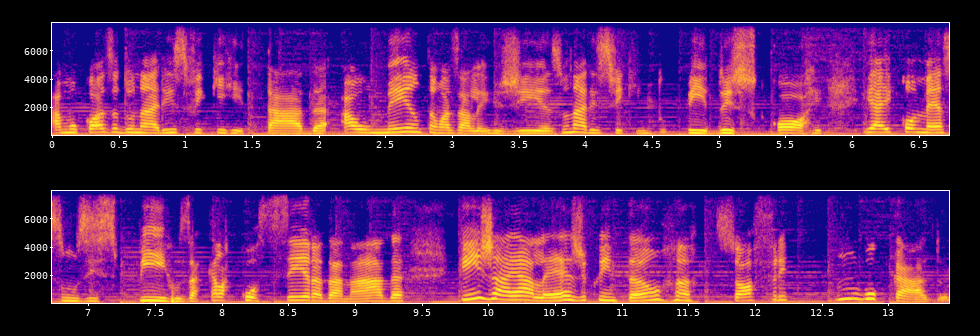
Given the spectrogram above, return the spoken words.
A mucosa do nariz fica irritada, aumentam as alergias, o nariz fica entupido, escorre e aí começam os espirros, aquela coceira danada. Quem já é alérgico, então, sofre um bocado.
